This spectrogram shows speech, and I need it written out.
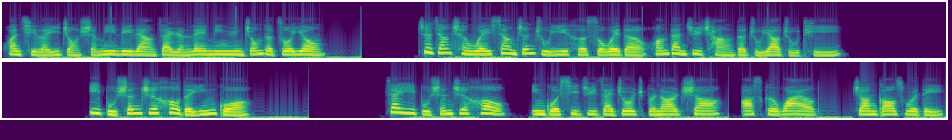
唤起了一种神秘力量在人类命运中的作用，这将成为象征主义和所谓的荒诞剧场的主要主题。易卜生之后的英国，在易卜生之后，英国戏剧在 George Bernard Shaw、Oscar Wilde、John Galsworthy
